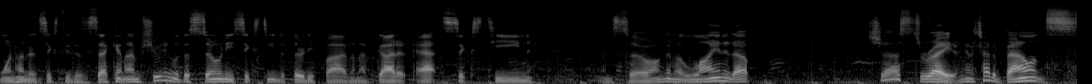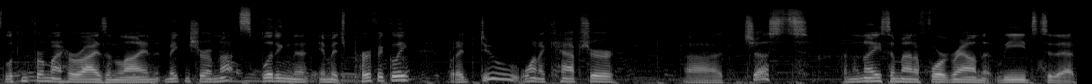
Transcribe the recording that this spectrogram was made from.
160th of a second. I'm shooting with a Sony 16 to 35 and I've got it at 16. And so I'm gonna line it up just right. I'm gonna try to balance, looking for my horizon line, making sure I'm not splitting the image perfectly, but I do wanna capture uh, just a nice amount of foreground that leads to that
